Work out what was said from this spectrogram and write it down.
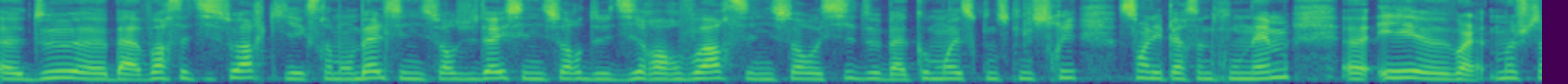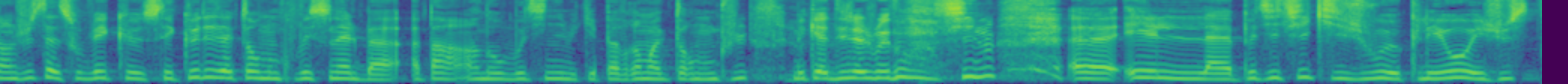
de bah, voir cette histoire qui est extrêmement belle. C'est une histoire du deuil, c'est une histoire de dire au revoir, c'est une histoire aussi de bah, comment est-ce qu'on se construit sans les personnes qu'on aime. Et voilà, moi je tiens juste à soulever que c'est que des acteurs non professionnels, à part un Robotini mais qui est pas vraiment acteur non plus, mais qui a déjà joué dans un film. Et la petite fille qui joue Cléo est juste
